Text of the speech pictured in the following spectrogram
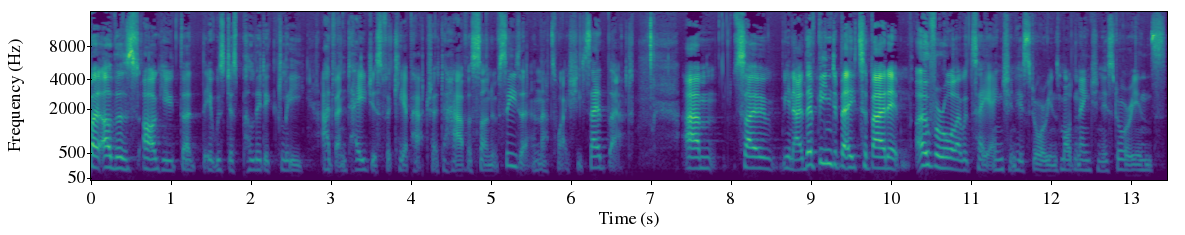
but others argued that it was just politically advantageous for Cleopatra to have a son of Caesar, and that's why she said that. Um, so, you know, there have been debates about it. Overall, I would say ancient historians, modern ancient historians,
